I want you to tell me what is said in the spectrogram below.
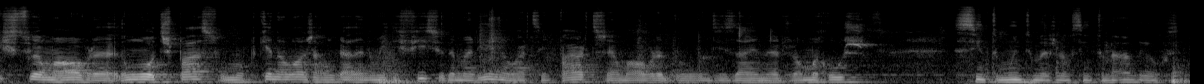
isto é uma obra, um outro espaço, uma pequena loja alugada num edifício da Marina, o Artes em Partes, é uma obra do designer João Marrus. Sinto muito, mas não sinto nada, eu sempre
